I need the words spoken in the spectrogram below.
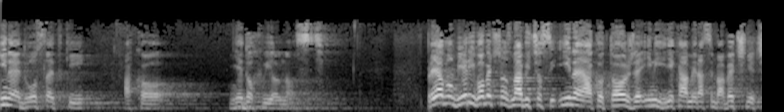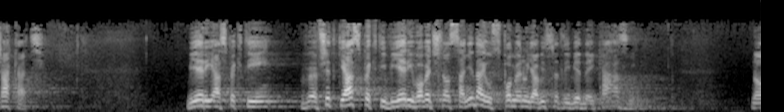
iné dôsledky ako nedochvíľnosť. Prejavom viery vo väčšnosť má byť čosi iné ako to, že iných necháme na seba väčšine čakať. Viery aspekty, všetky aspekty viery vo väčšnosť sa nedajú spomenúť a vysvetliť v jednej kázni. No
